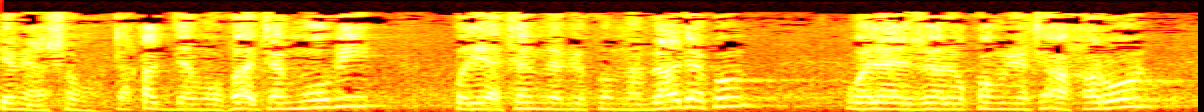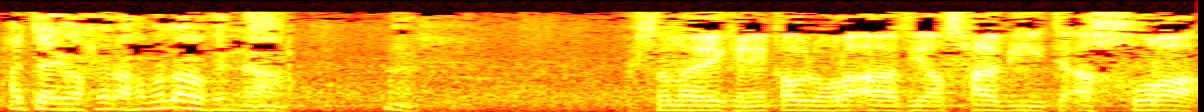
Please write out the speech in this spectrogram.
جميع الصفوف. تقدموا فأتموا بي وليأتم بكم من بعدكم ولا يزال قوم يتأخرون حتى يؤخرهم الله في النار. نعم. أحسن الله إليك. يعني قوله رأى في أصحابه تأخرا.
